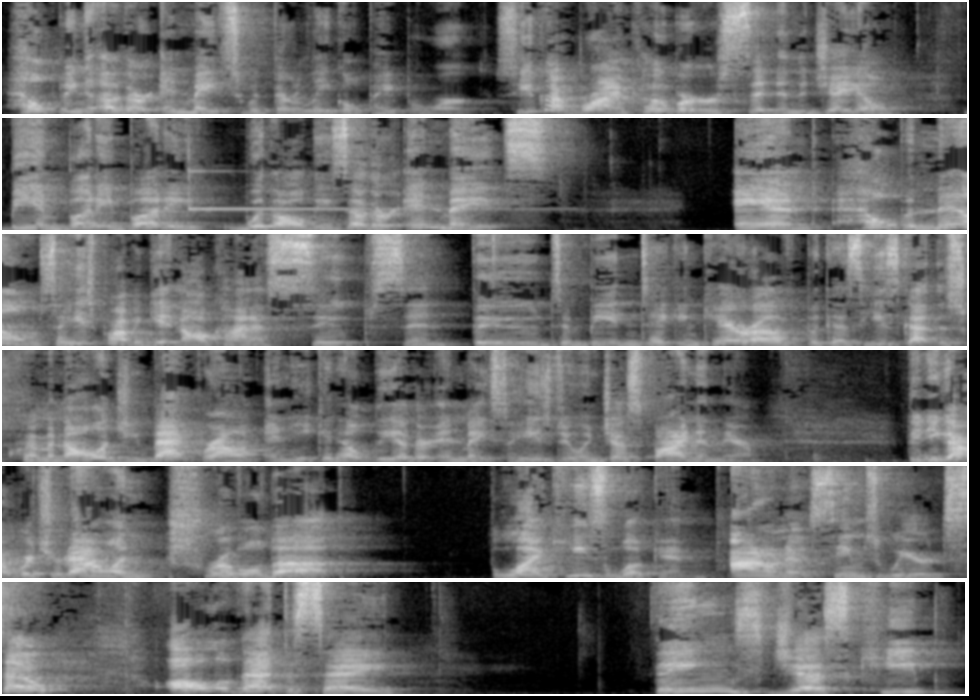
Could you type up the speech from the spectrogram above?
helping other inmates with their legal paperwork. So you got Brian Kohberger sitting in the jail being buddy-buddy with all these other inmates and helping them. So he's probably getting all kind of soups and foods and being taken care of because he's got this criminology background and he can help the other inmates. So he's doing just fine in there. Then you got Richard Allen shriveled up like he's looking. I don't know. It seems weird. So all of that to say, things just keep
